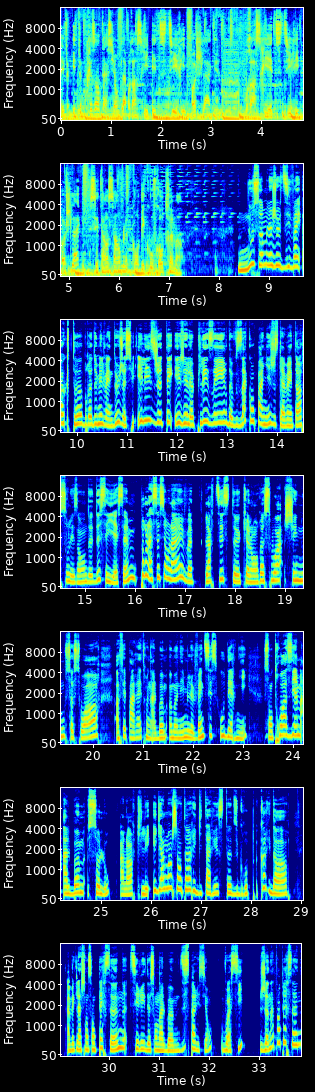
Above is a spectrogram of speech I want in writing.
Est une présentation de la brasserie et distillerie Hochelag. Brasserie et distillerie Hochelag, c'est ensemble qu'on découvre autrement. Nous sommes le jeudi 20 octobre 2022. Je suis Élise Jeté et j'ai le plaisir de vous accompagner jusqu'à 20h sur les ondes de CISM pour la session live. L'artiste que l'on reçoit chez nous ce soir a fait paraître un album homonyme le 26 août dernier, son troisième album solo, alors qu'il est également chanteur et guitariste du groupe Corridor. Avec la chanson Personne, tirée de son album Disparition, voici Jonathan Personne.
